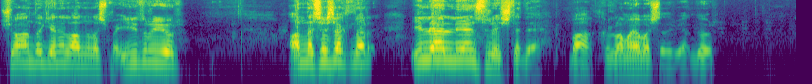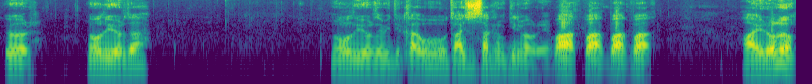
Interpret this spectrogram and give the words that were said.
Şu anda genel anlaşma iyi duruyor. Anlaşacaklar. İlerleyen süreçte de. Bak kırlamaya başladı bir an. Dur. Dur. Ne oluyor orada? Ne oluyor orada bir dikkat. Oo Taycı sakın girme oraya. Bak bak bak bak. Hayır oğlum.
